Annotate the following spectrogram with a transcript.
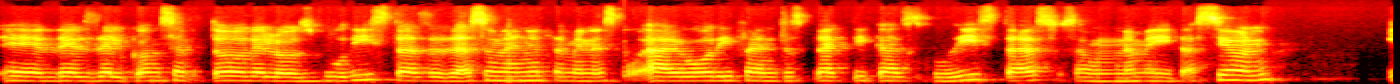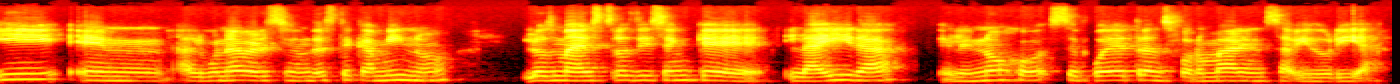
eh, desde el concepto de los budistas, desde hace un año también es algo diferentes prácticas budistas, o sea, una meditación. Y en alguna versión de este camino, los maestros dicen que la ira, el enojo, se puede transformar en sabiduría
